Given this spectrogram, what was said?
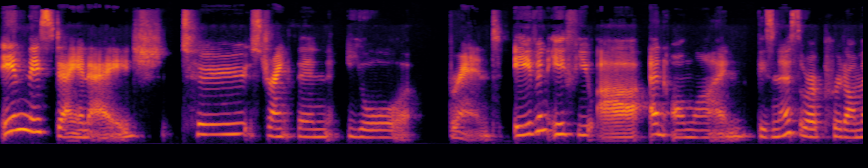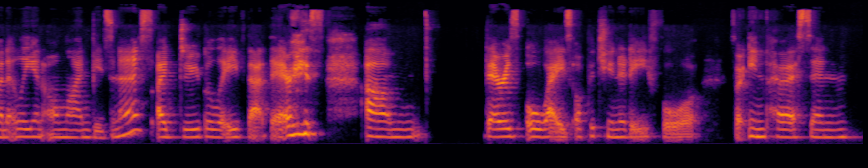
in this day and age to strengthen your brand. Even if you are an online business or a predominantly an online business, I do believe that there is um, there is always opportunity for for in person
